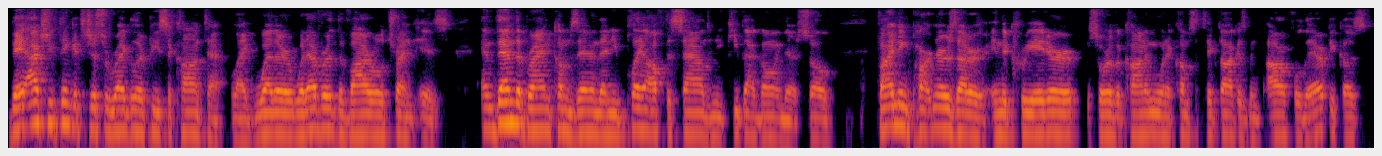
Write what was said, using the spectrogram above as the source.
They actually think it's just a regular piece of content, like whether whatever the viral trend is. And then the brand comes in and then you play off the sound and you keep that going there. So finding partners that are in the creator sort of economy when it comes to TikTok has been powerful there because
